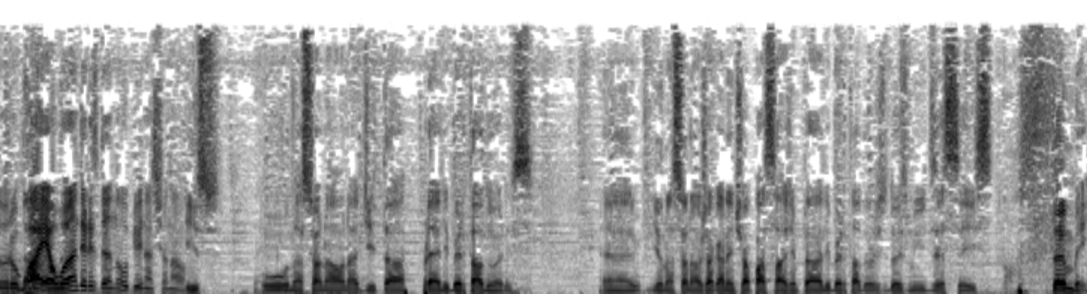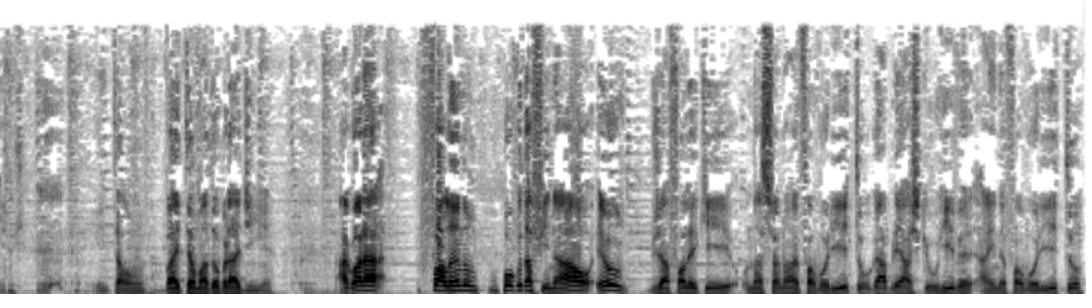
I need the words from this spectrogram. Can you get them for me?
No Uruguai Na- é o Anderes, Danúbio e Nacional. Isso. O Nacional na dita pré-Libertadores. É, e o Nacional já garantiu a passagem para a Libertadores de 2016 também. Então vai ter uma dobradinha. Agora, falando um, pouco da final, eu já falei que o Nacional é favorito, o Gabriel acha que o River ainda é favorito.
